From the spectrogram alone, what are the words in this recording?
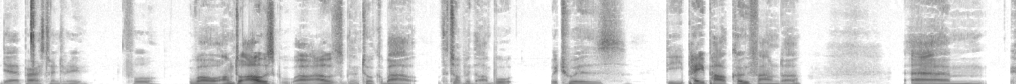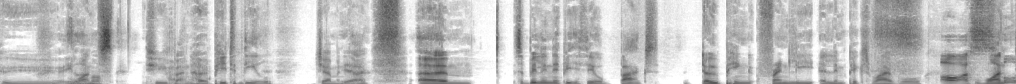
Yeah, Paris 2024. well, I'm. T- I was. Well, I was going to talk about the topic that I bought, which was the PayPal co-founder, um, who Elon wants Musk. who but no Peter Thiel, German Yeah. guy. Um, so billionaire Peter Thiel backs doping-friendly Olympics rival Oh, I Want saw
